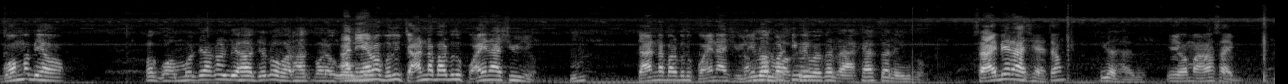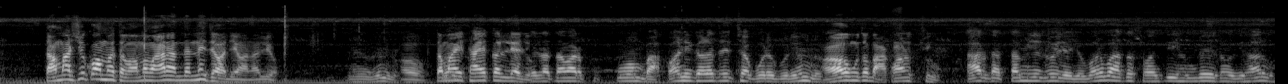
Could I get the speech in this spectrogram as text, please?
ગોમમાં બેહો પણ ગામમાં ત્યાં કણ બેહા કેટલો વરસાદ પડ્યો આ ગામમાં? નેરમાં બધું ચાર ના બાર બધું પાઈ નાખ્યું છે? ચાર ના બાર બધું કોઈ નાખ્યું તમને પડતી હોય. વગર રાખ્યા કે નહીં સાહેબે રાખ્યા સાહેબ એ અમારા સાહેબ. તમારે શું કામ હતો? અમે મારા અંદર નહીં જવા દેવાના લ્યો. ને? તમારી થાય કરી લેજો. એટલે તમારે ઓમ બાકવાની ગણતરી છે પૂરેપૂરી એમ ને? હા હું તો બાકવાનું જ છું. સારું તા તમે જોઈ લેજો બરોબર? આ તો શાંતિ સમજાય તો સારું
